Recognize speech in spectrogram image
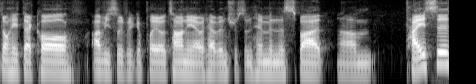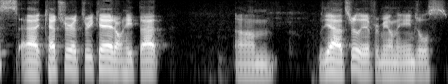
don't hate that call. Obviously, if we could play Ohtani, I would have interest in him in this spot. Um, Thaiss at catcher at 3K. I don't hate that. Um, yeah, that's really it for me on the Angels.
